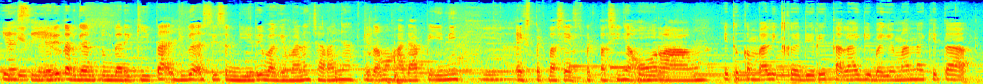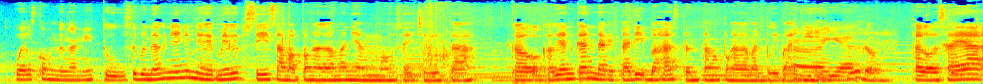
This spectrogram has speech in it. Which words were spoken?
Iya gitu. sih. Jadi tergantung dari kita juga sih sendiri bagaimana caranya kita mau hadapi ini ekspektasi-ekspektasinya orang. itu kembali ke diri tak lagi bagaimana kita welcome dengan itu Sebenarnya ini mirip-mirip sih sama pengalaman yang mau saya cerita. Kalau kalian kan dari tadi bahas tentang pengalaman pribadi. Ah, iya. Iya dong. Kalau saya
